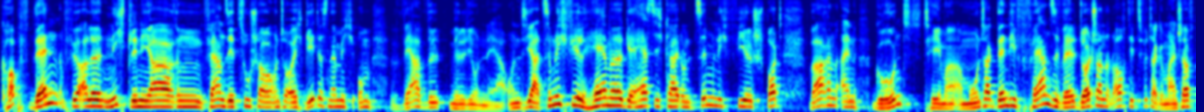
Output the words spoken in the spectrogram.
Kopf, denn für alle nicht-linearen Fernsehzuschauer unter euch geht es nämlich um Wer will Millionär? Und ja, ziemlich viel Häme, Gehässigkeit und ziemlich viel Spott waren ein Grundthema am Montag, denn die Fernsehwelt, Deutschland und auch die Twitter-Gemeinschaft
